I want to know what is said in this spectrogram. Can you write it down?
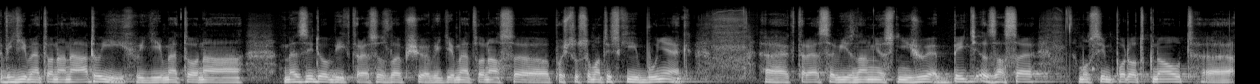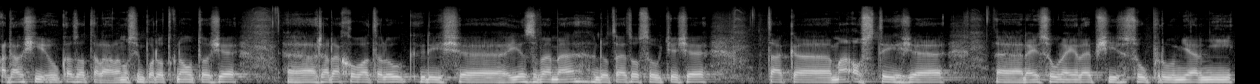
Vidíme to na nádojích, vidíme to na mezidobí, které se zlepšuje, vidíme to na počtu somatických buněk. Eh, které se významně snižuje. Byť zase musím podotknout, eh, a další ukazatele, ale musím podotknout to, že eh, řada chovatelů, když je zveme do této soutěže, tak má ostych, že nejsou nejlepší, jsou průměrní.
